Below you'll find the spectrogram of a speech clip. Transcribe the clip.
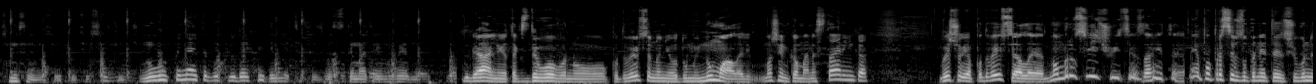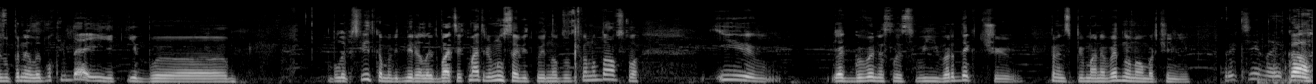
В смысле не світлюється? Світлюється. Ну, ви двох людей, хай дивляться, що з 20 метрів не видно. Реально, я так здивовано подивився на нього, думаю, ну мало лі, машинка в мене старенька. Вийшов, я подивився, але номер освічується, знаєте. Я попросив зупинити, щоб вони зупинили двох людей, які б е, були б свідками, відміряли 20 метрів, ну все відповідно до законодавства. І якби винесли свій вердикт, чи в принципі в мене видно номер чи ні. Причина яка?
